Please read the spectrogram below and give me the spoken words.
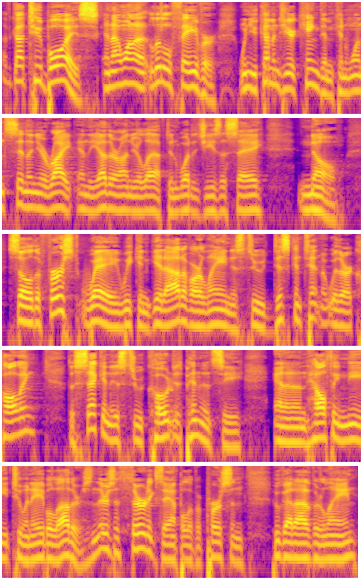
I've got two boys, and I want a little favor. When you come into your kingdom, can one sit on your right and the other on your left? And what did Jesus say? No. So, the first way we can get out of our lane is through discontentment with our calling. The second is through codependency and an unhealthy need to enable others. And there's a third example of a person who got out of their lane.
